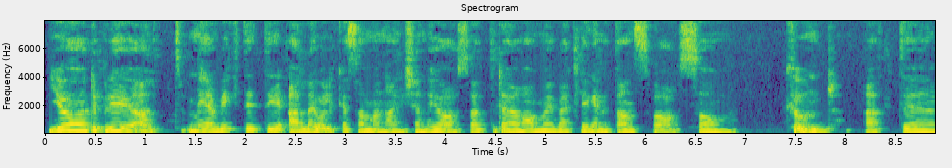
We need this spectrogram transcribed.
Ja, det blir ju allt mer viktigt i alla olika sammanhang känner jag, så att där har man ju verkligen ett ansvar som kund att eh,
